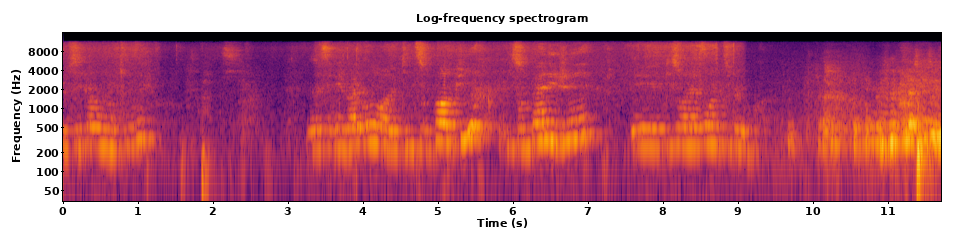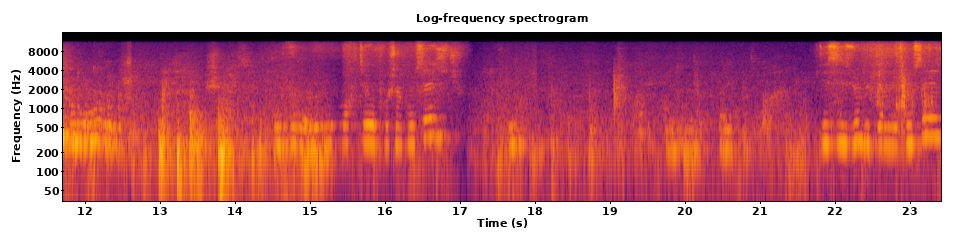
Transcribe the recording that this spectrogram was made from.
je sais pas où m'en trouver. Euh, C'est des ballons euh, qui ne sont pas en cuir, qui sont pas légers et qui sont à la fois un petit peu lourds. Le porter au prochain conseil Décision du dernier conseil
